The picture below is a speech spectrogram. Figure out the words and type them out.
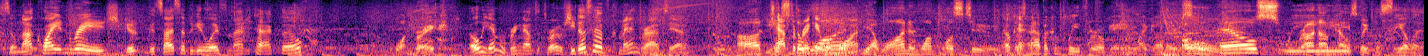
Still not quite enraged. rage. Good, good sidestep to get away from that attack though. One break. Oh yeah, we're bringing out the throw. She does have command grabs, yeah. Uh, You have to the break it with one? Yeah, one and one plus two. Okay. Doesn't have a complete throw game like others. Oh. hell sweep. Run up, hell sweep will seal it.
